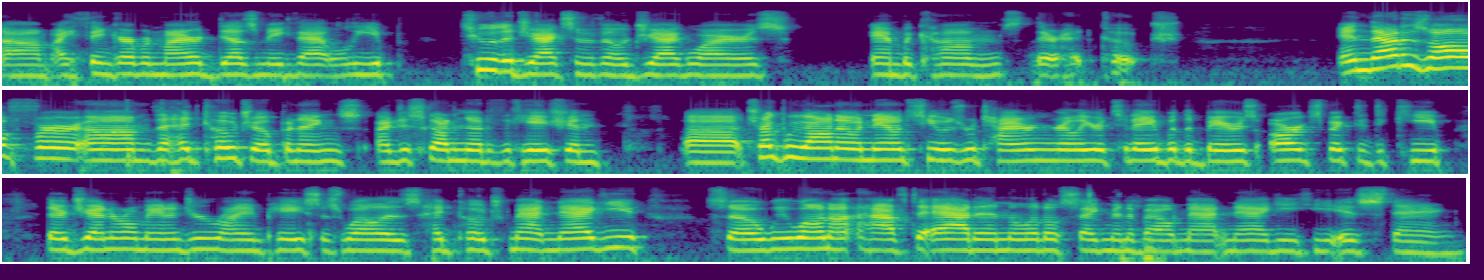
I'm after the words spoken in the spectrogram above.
um, I think Urban Meyer does make that leap to the Jacksonville Jaguars and becomes their head coach. And that is all for um, the head coach openings. I just got a notification. Uh, Chuck Pagano announced he was retiring earlier today, but the Bears are expected to keep their general manager Ryan Pace as well as head coach Matt Nagy, So we will not have to add in a little segment about Matt Nagy. He is staying.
